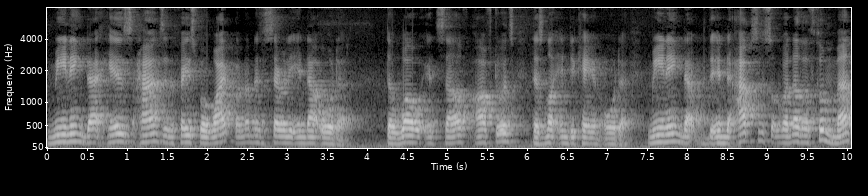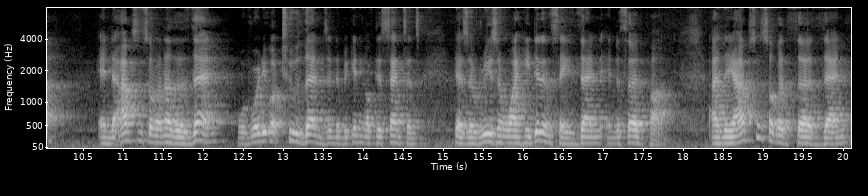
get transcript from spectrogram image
meaning that his hands and face were wiped, but not necessarily in that order. The waw itself afterwards does not indicate an order, meaning that in the absence of another thumma, in the absence of another then, we've already got two thens in the beginning of this sentence. There's a reason why he didn't say then in the third part, and the absence of a third then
